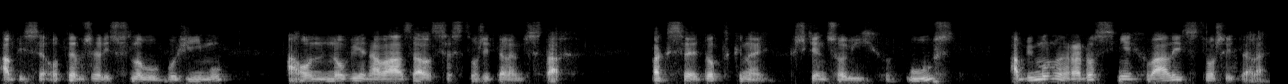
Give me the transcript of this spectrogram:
aby se otevřeli slovu božímu a on nově navázal se stvořitelem vztah. Pak se dotkne křtěncových úst, aby mohl radostně chválit stvořitele.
